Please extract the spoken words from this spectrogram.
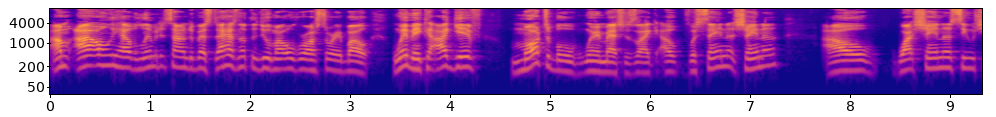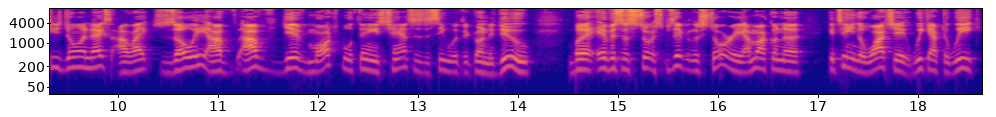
I'm I only have limited time to invest. That has nothing to do with my overall story about women. 'Cause I give multiple women matches. Like I, with Shayna, Shayna, I'll watch Shayna see what she's doing next. I like Zoey. I've I've give multiple things chances to see what they're going to do. But if it's a story, specific story, I'm not going to continue to watch it week after week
